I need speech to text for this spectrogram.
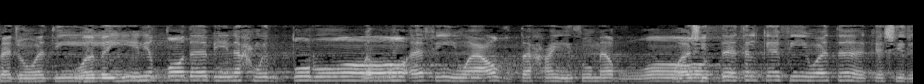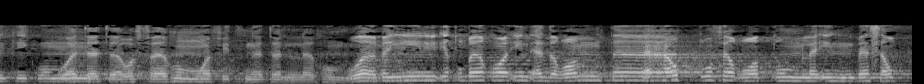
فجوتي وبين الضاد بنحو الضر والضاء في وعظت حيث مر وشدة الكافي وتاك شرككم وتتوفاهم وفتنة لهم وبين الإطباق إن أدغمت أحط فرطتم لئن بسطت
